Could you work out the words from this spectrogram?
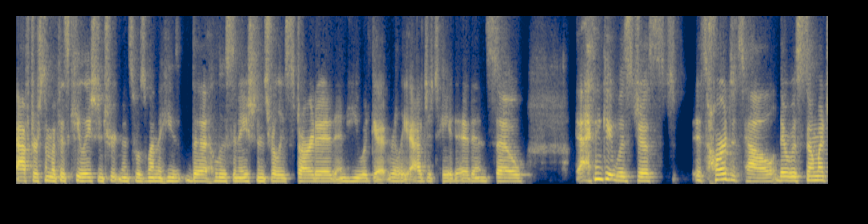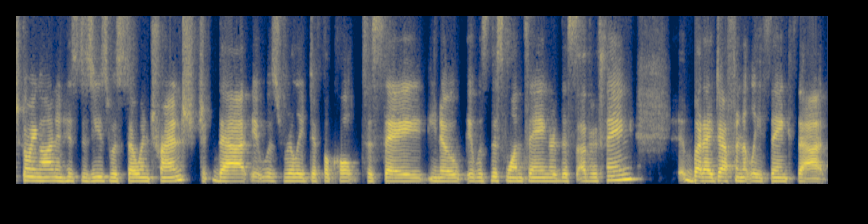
after some of his chelation treatments was when the, he, the hallucinations really started and he would get really agitated. And so I think it was just, it's hard to tell. There was so much going on, and his disease was so entrenched that it was really difficult to say, you know, it was this one thing or this other thing. But I definitely think that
